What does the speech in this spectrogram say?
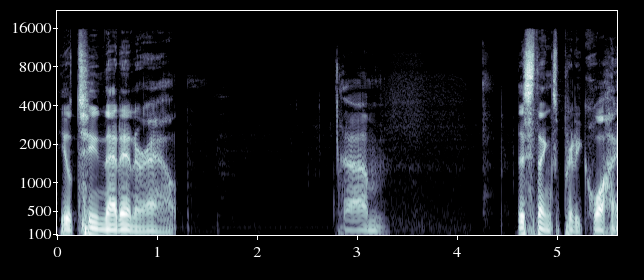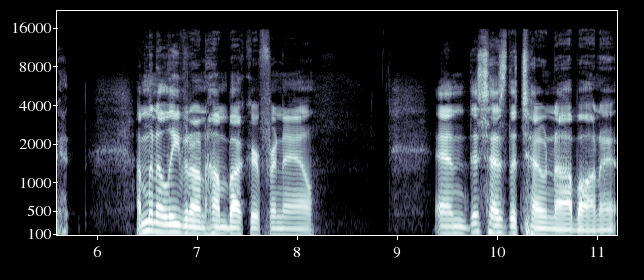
you'll tune that in or out. Um, this thing's pretty quiet. I'm going to leave it on humbucker for now. And this has the tone knob on it.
